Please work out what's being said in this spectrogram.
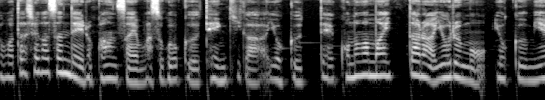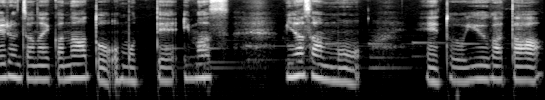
私が住んでいる関西はすごく天気が良くってこのまま行ったら夜もよく見えるんじゃないかなと思っています。皆さんも、えーと、夕方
